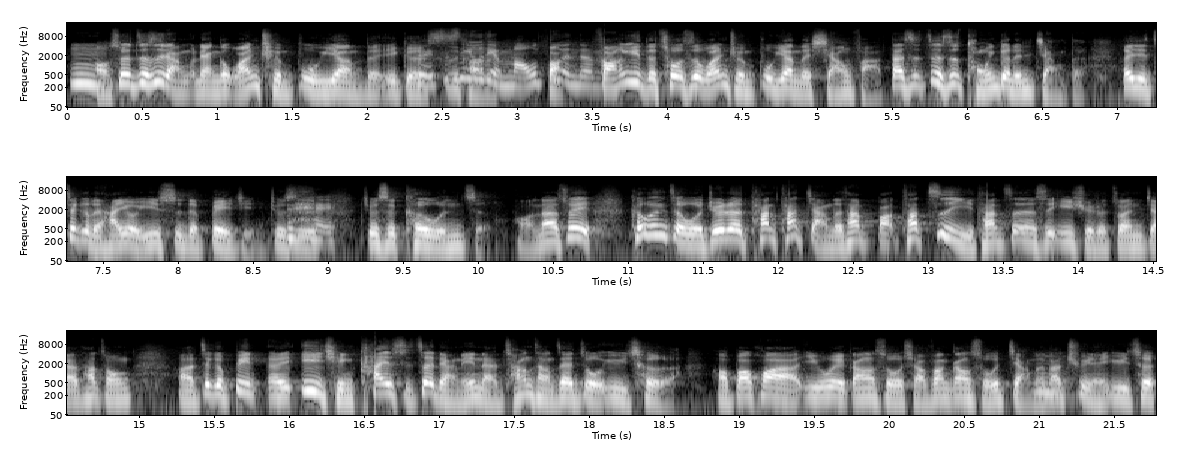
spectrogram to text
嗯，哦，所以这是两个两个完全不一样的一个思考，是有点矛盾的防疫的措施完全不一样的想法，但是这是同一个人讲的，而且这个人还有医师的背景，就是 就是柯文哲哦。那所以柯文哲，我觉得他他讲的，他把他自己他真的是医学的专家，他从啊这个病呃疫情开始这两年来，常常在做预测了。好，包括议会刚刚所小方刚所讲的，他去年预测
